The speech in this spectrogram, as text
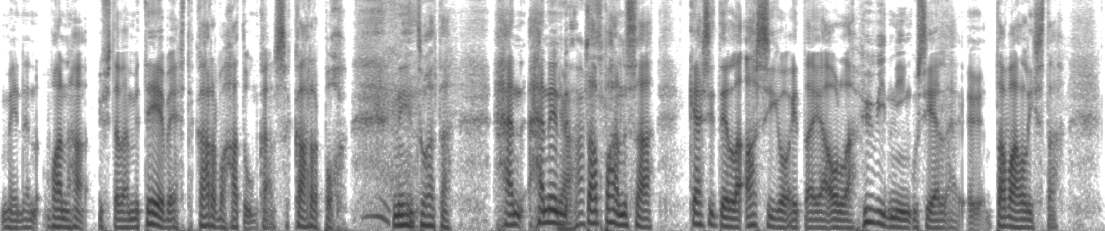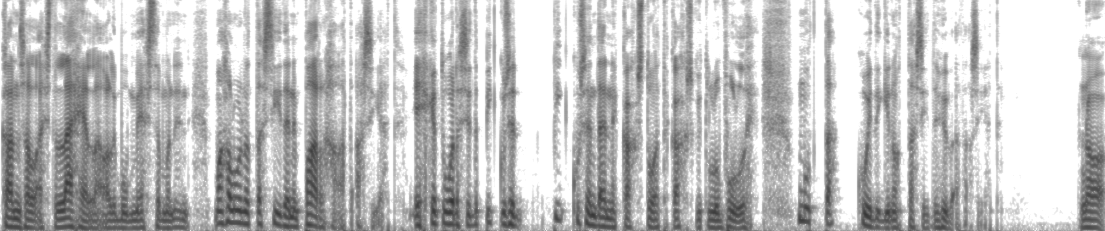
meidän vanha ystävämme TV-stä Karvahatun kanssa, Karpo, niin tuota, hän, hänen Jahas. tapansa käsitellä asioita ja olla hyvin niin kuin siellä tavallista kansalaista lähellä oli mun mielestä semmoinen, mä haluan ottaa siitä ne parhaat asiat. Ehkä tuoda siitä pikkusen, pikkusen tänne 2020-luvulle, mutta kuitenkin ottaa siitä hyvät asiat. No,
